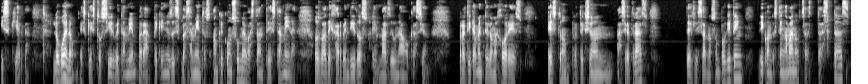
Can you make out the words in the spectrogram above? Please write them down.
izquierda. Lo bueno es que esto sirve también para pequeños desplazamientos, aunque consume bastante estamina. Os va a dejar vendidos en más de una ocasión. Prácticamente lo mejor es esto, protección hacia atrás, deslizarnos un poquitín y cuando estén a mano, tas, tas, tas,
